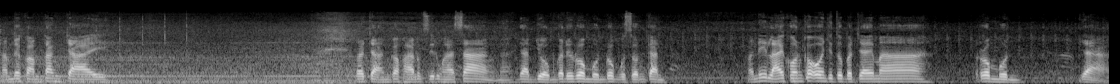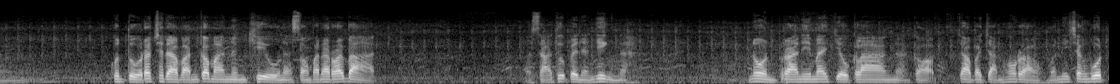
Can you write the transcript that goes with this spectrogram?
ทำด้วยความตั้งใจ พระอาจารย์ก็พาลูกศิษย์ลูกหาสร้างนะญาติโยมก็ได้ร่วมบุญร่วมกุศลกัน วันนี้หลายคนก็โอนจตุปัจจัยมาร่วมบุญอย่างคุณตู่รัชดาวันก็มา1คิวนะ2,500บาท สาธุเป็นอย่างยิ่งนะโน่นปราณีไม้เจียวกลางนะก็เจ้าประจำของเรา วันนี้ช่างวุฒิ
